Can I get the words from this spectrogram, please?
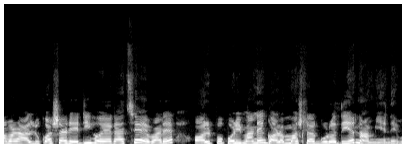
আমার আলু কষা রেডি হয়ে গেছে, এবারে অল্প পরিমাণে গরম মশলার গুঁড়ো দিয়ে নামিয়ে নেব।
